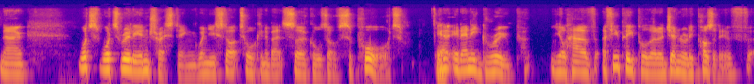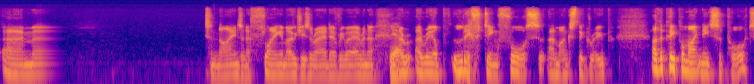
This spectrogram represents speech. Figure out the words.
Now, what's what's really interesting when you start talking about circles of support yeah. in, in any group, you'll have a few people that are generally positive. Um, and nines and a flying emojis around everywhere and a, yeah. a, a, real lifting force amongst the group. Other people might need support.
